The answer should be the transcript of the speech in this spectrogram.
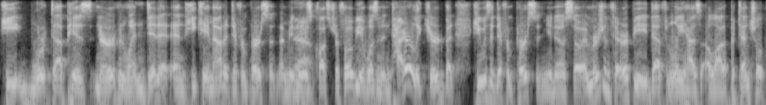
he worked up his nerve and went and did it, and he came out a different person. I mean, yeah. his claustrophobia wasn't entirely cured, but he was a different person, you know. So immersion therapy definitely has a lot of potential,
